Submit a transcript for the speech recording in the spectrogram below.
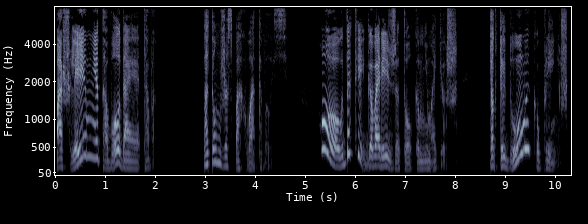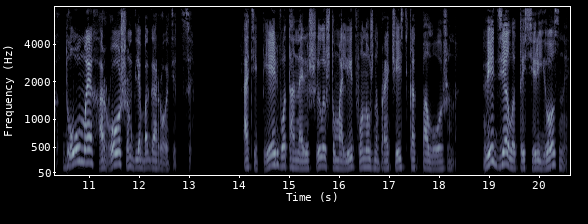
Пошли мне того до этого. Потом же спохватывалась. «Ох, да ты говорить же толком не могешь. Так ты думай, Купринюшка, думай о хорошем для Богородицы». А теперь вот она решила, что молитву нужно прочесть как положено. Ведь дело-то серьезное.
